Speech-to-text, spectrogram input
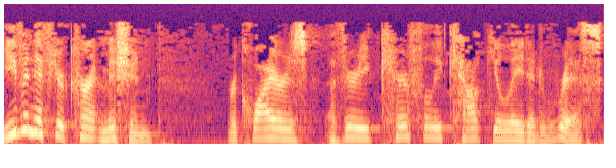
Even if your current mission requires a very carefully calculated risk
